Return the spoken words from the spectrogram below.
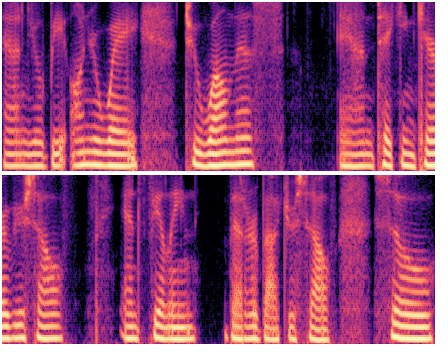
and you'll be on your way to wellness and taking care of yourself and feeling better about yourself. So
